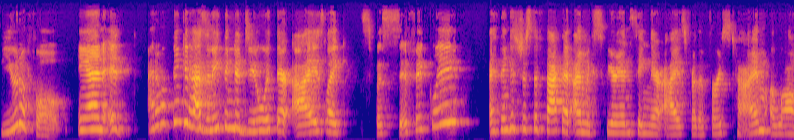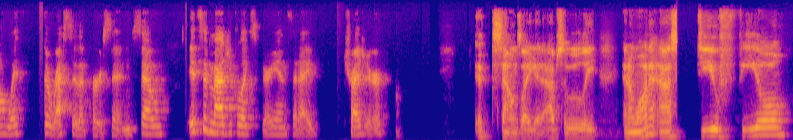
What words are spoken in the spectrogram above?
beautiful. And it i don't think it has anything to do with their eyes like specifically. I think it's just the fact that i'm experiencing their eyes for the first time along with the rest of the person. So it's a magical experience that i treasure. It sounds like it absolutely. And i want to ask do you feel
